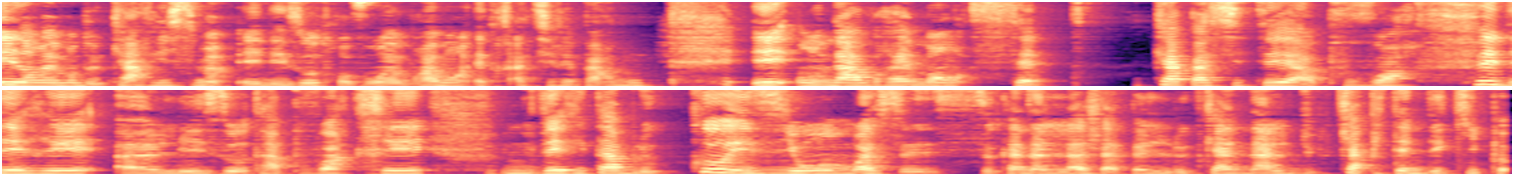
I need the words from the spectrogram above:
énormément de charisme et les autres vont vraiment être attirés par nous. Et on a vraiment cette capacité à pouvoir fédérer euh, les autres, à pouvoir créer une véritable cohésion. Moi, ce canal-là, je l'appelle le canal du capitaine d'équipe,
